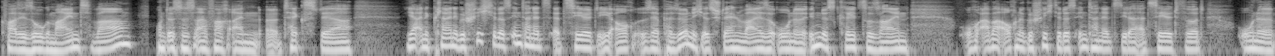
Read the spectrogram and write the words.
quasi so gemeint war. Und es ist einfach ein Text, der ja eine kleine Geschichte des Internets erzählt, die auch sehr persönlich ist, stellenweise ohne indiskret zu sein, aber auch eine Geschichte des Internets, die da erzählt wird, ohne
